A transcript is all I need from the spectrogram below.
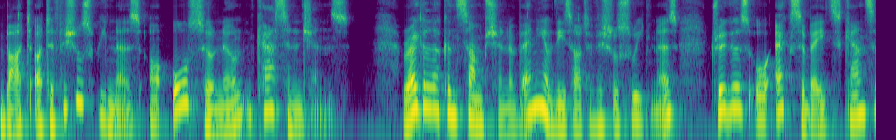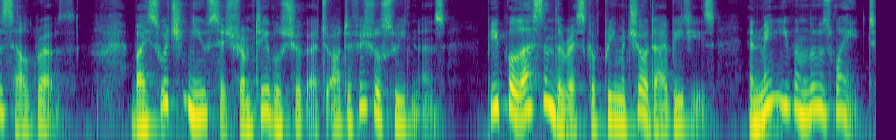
but artificial sweeteners are also known carcinogens. Regular consumption of any of these artificial sweeteners triggers or exacerbates cancer cell growth. By switching usage from table sugar to artificial sweeteners, people lessen the risk of premature diabetes and may even lose weight,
